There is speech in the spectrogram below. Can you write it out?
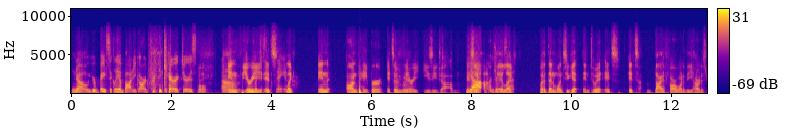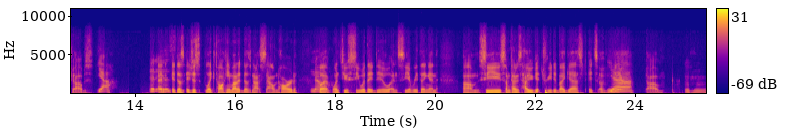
no, you're basically a bodyguard for the characters. Well, um, in theory, it's insane. like in on paper, it's a Mhm. very easy job. It's yeah, like 100%. okay, like but then once you get into it, it's it's by far one of the hardest jobs. yeah. It and is. it does it just like talking about it does not sound hard no. but once you see what they do and see everything and um, see sometimes how you get treated by guests it's a yeah. job Mm-hmm.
